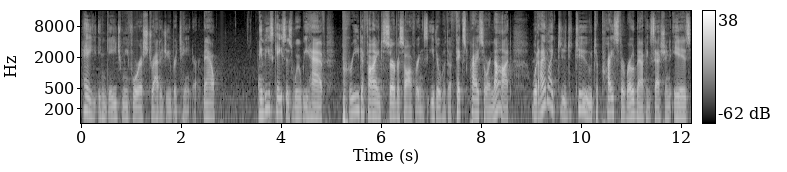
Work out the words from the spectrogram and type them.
hey, engage me for a strategy retainer. Now, in these cases where we have predefined service offerings, either with a fixed price or not, what I like to do to price the road mapping session is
